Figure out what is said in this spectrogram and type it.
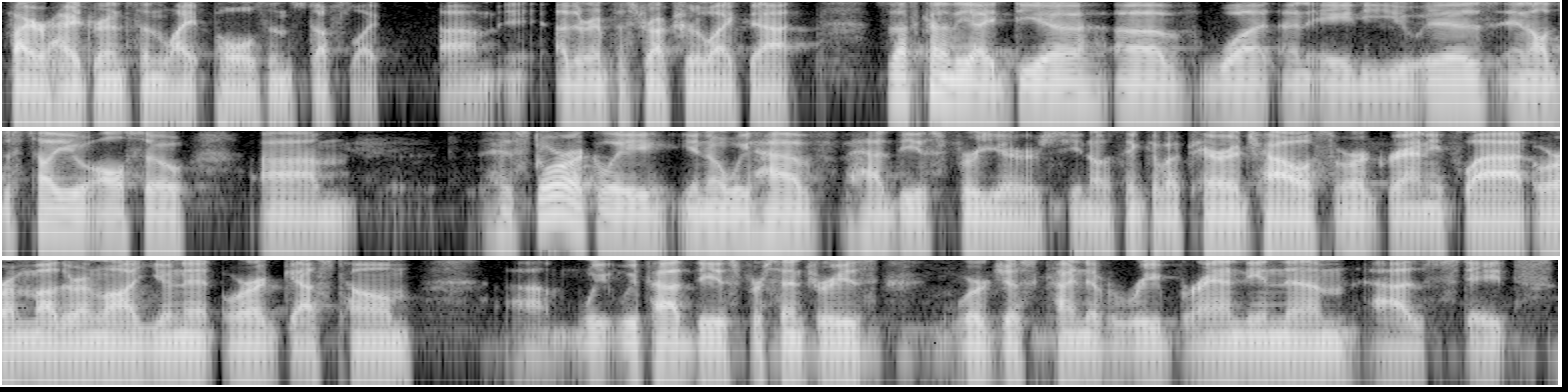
fire hydrants and light poles and stuff like um, other infrastructure like that. So that's kind of the idea of what an ADU is. And I'll just tell you also, um, historically, you know, we have had these for years. You know, think of a carriage house or a granny flat or a mother in law unit or a guest home. Um, we, we've had these for centuries. We're just kind of rebranding them as states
